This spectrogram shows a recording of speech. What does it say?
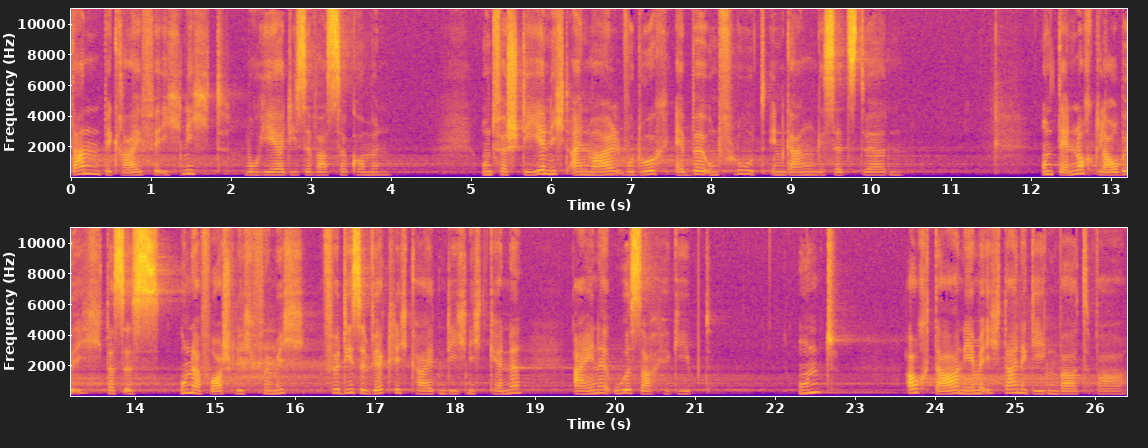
dann begreife ich nicht, woher diese Wasser kommen und verstehe nicht einmal, wodurch Ebbe und Flut in Gang gesetzt werden. Und dennoch glaube ich, dass es unerforschlich für mich, für diese Wirklichkeiten, die ich nicht kenne, eine Ursache gibt. Und auch da nehme ich deine Gegenwart wahr.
